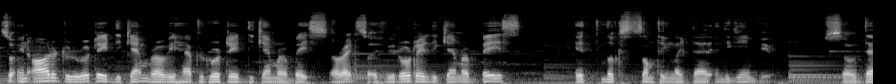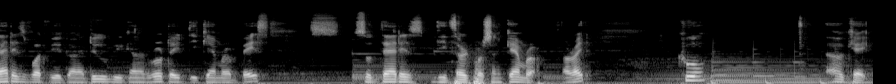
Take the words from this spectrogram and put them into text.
So in order to rotate the camera we have to rotate the camera base alright so if we rotate the camera base it looks something like that in the game view. So that is what we're gonna do. We're gonna rotate the camera base. So that is the third person camera alright cool. Okay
